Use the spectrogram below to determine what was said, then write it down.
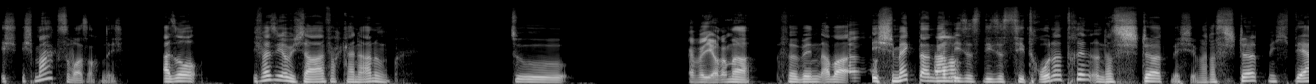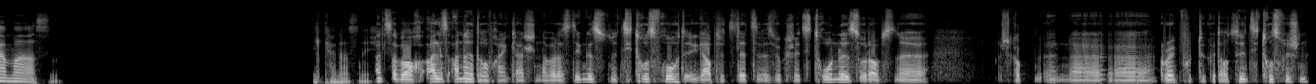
Ich, ich mag sowas auch nicht. Also, ich weiß nicht, ob ich da einfach, keine Ahnung, zu. Ja, wie auch immer verbinden, aber ich schmeck dann, dann Ja. dieses, dieses Zitrone drin und das stört mich immer. Das stört mich dermaßen. Ich kann das nicht. kannst aber auch alles andere drauf reinklatschen. Aber das Ding ist, eine Zitrusfrucht, egal ob es jetzt letztendlich wirklich eine Zitrone ist oder ob es eine, ich glaube, eine äh, Grapefruit gehört auch zu den Zitrusfrischen.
